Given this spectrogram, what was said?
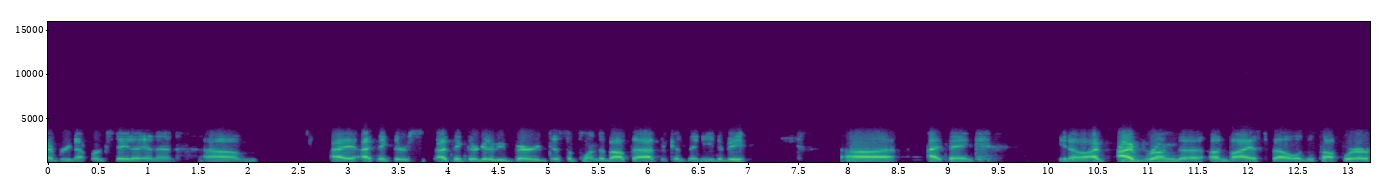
every network's data in it. Um, I, I think there's I think they're going to be very disciplined about that because they need to be. Uh, I think you know, I've I've rung the unbiased bell as a software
